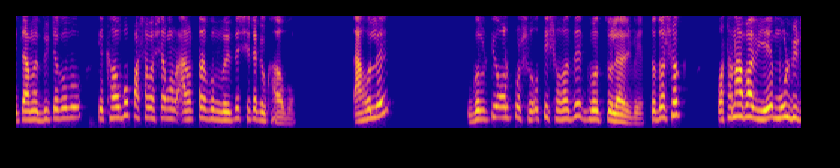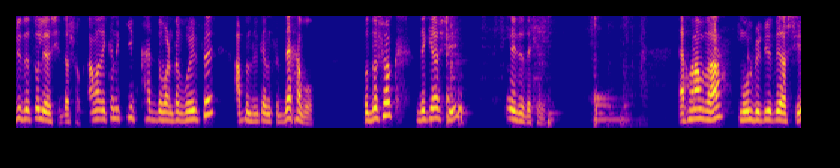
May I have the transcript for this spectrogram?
এটা আমার দুইটা গরুকে খাওয়াবো, পাশাপাশি আমার আরেকটা গরু রয়েছে, সেটাকেও খাওয়াবো। তাহলে গরুটি অল্প অতি সহজে গ্রোথ চলে আসবে। তো দর্শক, কথা না ভাবিয়ে মূল ভিডিওতে চলে আসি। দর্শক, আমার এখানে কি খাদ্য ভান্ডার রয়েছে আপনাদেরকে আমি দেখাবো। তো দর্শক, দেখে আসি। এই যে দেখেন। এখন আমরা মূল ভিডিওতে আসি।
